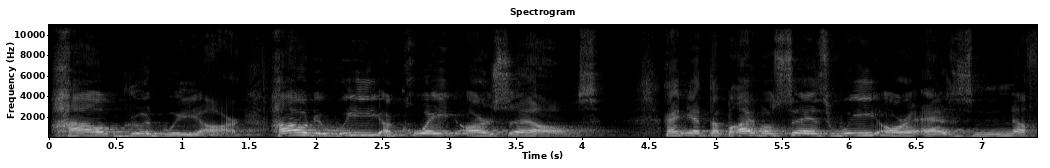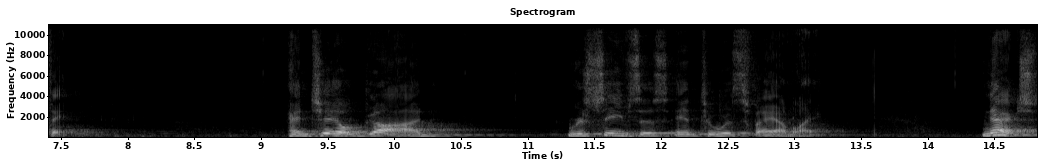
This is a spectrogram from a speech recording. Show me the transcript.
How good we are. How do we equate ourselves? And yet the Bible says we are as nothing until God receives us into his family. Next,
